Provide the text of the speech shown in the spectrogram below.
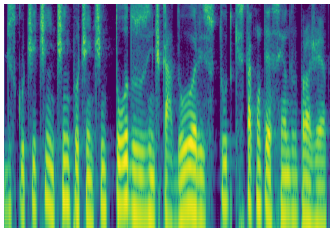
discutir tintim por tintim todos os indicadores, tudo que está acontecendo no projeto.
